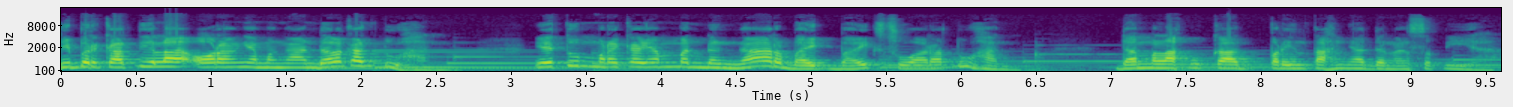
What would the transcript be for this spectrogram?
Diberkatilah orang yang mengandalkan Tuhan, yaitu mereka yang mendengar baik-baik suara Tuhan dan melakukan perintahnya dengan setia.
